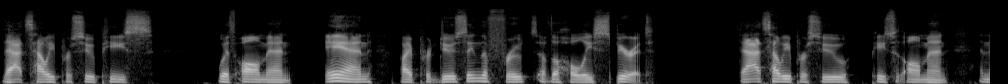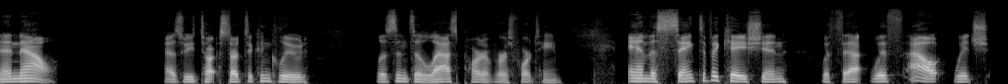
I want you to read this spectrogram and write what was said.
That's how we pursue peace with all men and by producing the fruits of the Holy Spirit. That's how we pursue peace with all men. And then now, as we tar- start to conclude, listen to the last part of verse 14. And the sanctification with that without which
